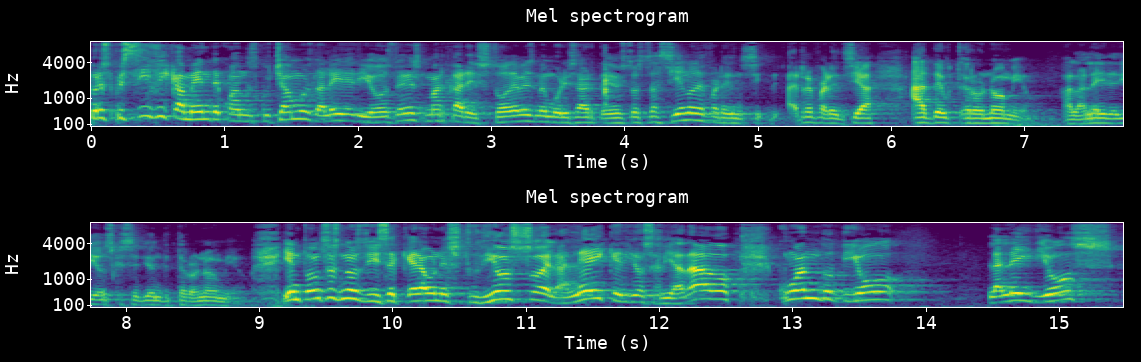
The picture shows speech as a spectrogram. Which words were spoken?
Pero específicamente cuando escuchamos la ley de Dios, debes marcar esto, debes memorizarte esto, está haciendo referencia a Deuteronomio, a la ley de Dios que se dio en Deuteronomio. Y entonces nos dice que era un estudioso de la ley que Dios había dado cuando dio la ley Dios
